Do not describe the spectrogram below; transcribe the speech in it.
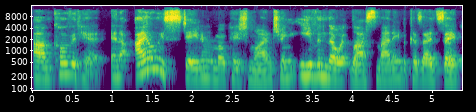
um, COVID hit. And I always stayed in remote patient monitoring, even though it lost money, because I'd say,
